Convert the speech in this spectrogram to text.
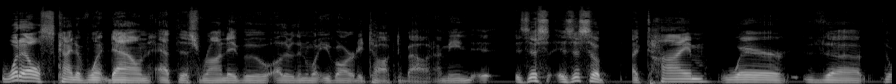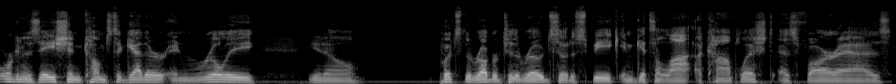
what else kind of went down at this rendezvous other than what you've already talked about? I mean, is this is this a, a time where the the organization comes together and really, you know, puts the rubber to the road, so to speak, and gets a lot accomplished as far as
